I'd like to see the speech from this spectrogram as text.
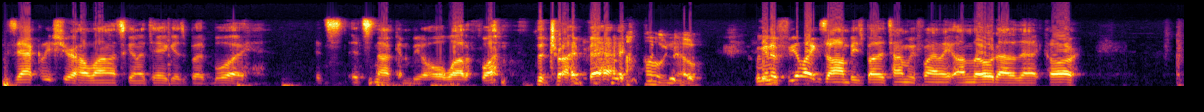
exactly sure how long it's going to take us, but boy, it's it's not going to be a whole lot of fun the drive back. Oh no. We're going to feel like zombies by the time we finally unload out of that car. All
